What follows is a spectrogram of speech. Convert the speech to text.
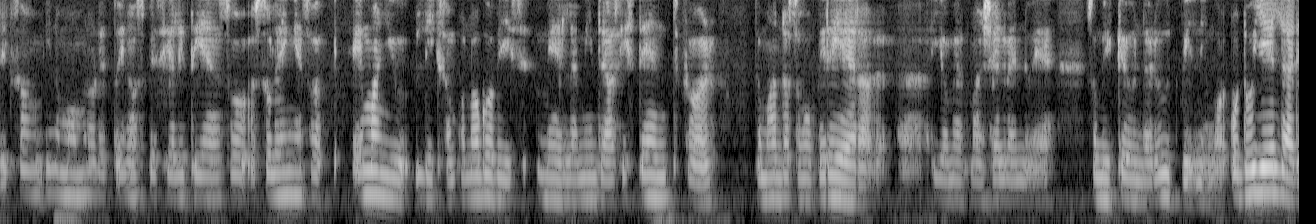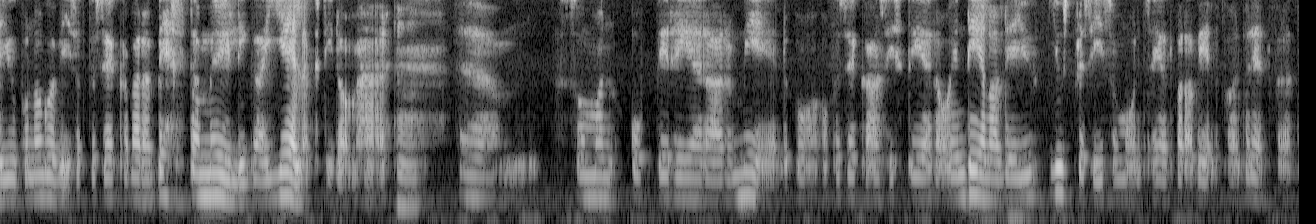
liksom, inom området och inom specialiteten så, så länge så är man ju liksom på något vis mer eller mindre assistent för de andra som opererar eh, i och med att man själv ännu är så mycket under utbildning. Och, och då gäller det ju på något vis att försöka vara bästa möjliga hjälp till de här Mm. eh, som man opererar med och, och försöka assistera. Och en del av det är ju just precis som Maud säger, att vara väl förberedd för att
